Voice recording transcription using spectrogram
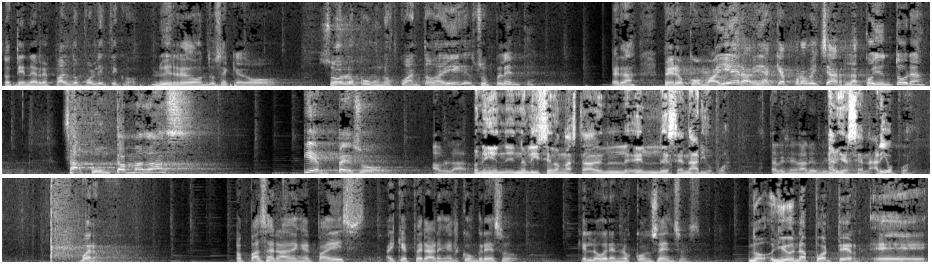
no tiene respaldo político. Luis Redondo se quedó solo con unos cuantos ahí suplentes, ¿verdad? Pero como ayer había que aprovechar la coyuntura, sacó un tamagás y empezó a hablar. Bueno, y, no le hicieron hasta el, el escenario, pues. al escenario. Hay escenario, pues. Bueno, no pasa nada en el país, hay que esperar en el Congreso que logren los consensos. No, y un aporte, eh,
